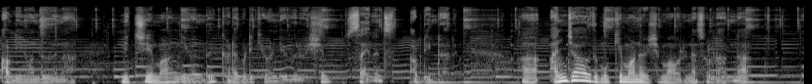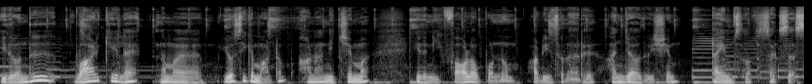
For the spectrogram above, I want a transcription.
அப்படின்னு வந்ததுன்னா நிச்சயமாக நீ வந்து கடைபிடிக்க வேண்டிய ஒரு விஷயம் சைலன்ஸ் அப்படின்றாரு. அஞ்சாவது முக்கியமான விஷயம் அவர் என்ன சொல்கிறாருன்னா இது வந்து வாழ்க்கையில் நம்ம யோசிக்க மாட்டோம். ஆனால் நிச்சயமாக இதை நீ ஃபாலோ பண்ணும் அப்படின்னு சொல்கிறாரு அஞ்சாவது விஷயம் டைம்ஸ் ஆஃப் சக்ஸஸ்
